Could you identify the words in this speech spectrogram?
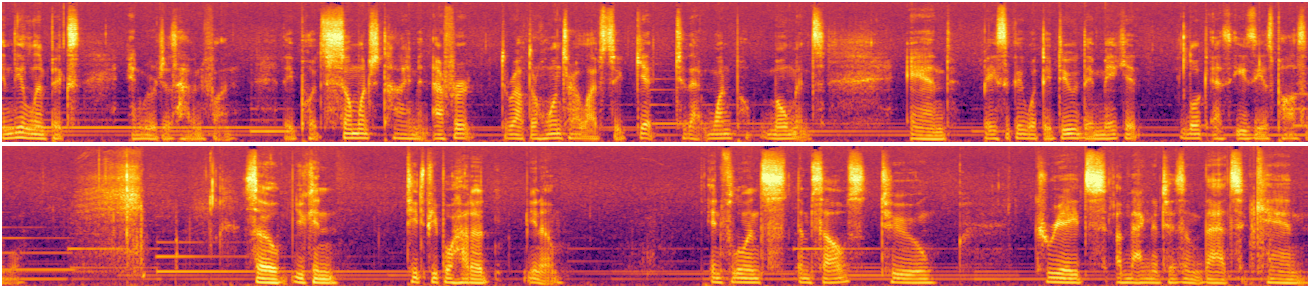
in the Olympics and we were just having fun. They put so much time and effort throughout their whole entire lives to get to that one moment. And basically, what they do, they make it look as easy as possible. So you can teach people how to, you know, influence themselves to create a magnetism that can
